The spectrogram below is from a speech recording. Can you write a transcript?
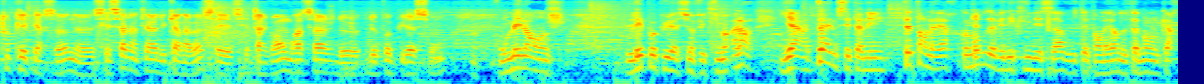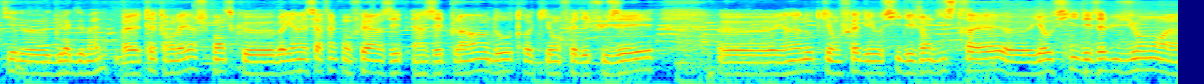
toutes les personnes. Euh, c'est ça l'intérêt du carnaval, c'est un grand brassage de, population. On mélange les populations, effectivement. Alors, il y a un thème cette année, tête en l'air. Comment vous avez décliné ça, vous, tête en l'air, notamment dans le quartier du lac de Maine? Bah, Tête en l'air, je pense qu'il bah, y en a certains qui ont fait un, zeppelin, d'autres qui ont fait des fusées. Euh, il y en a d'autres qui ont fait des, aussi des gens distraits. Euh, il y a aussi des allusions à,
